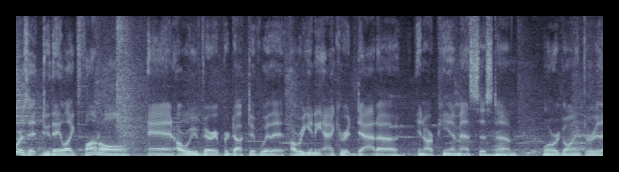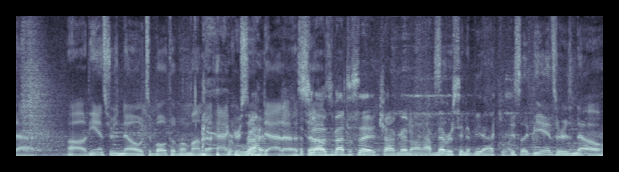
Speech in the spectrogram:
or is it do they like funnel and are we very productive with it are we getting accurate data in our pms system when we're going through that uh, the answer is no to both of them on the accuracy right. of data That's so what I was about to say. Chime in on. I've never seen it be accurate. it's like the answer is no.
